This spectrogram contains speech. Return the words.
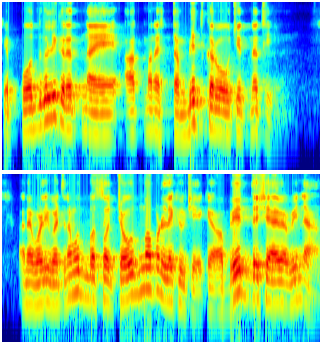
કે પૌદ્ગલિક રચનાએ આત્માને સ્તંભિત કરવો ઉચિત નથી. અને વળી વચનામૃત બસો ચૌદમાં પણ લખ્યું છે કે અભેદ દશા આવ્યા વિના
